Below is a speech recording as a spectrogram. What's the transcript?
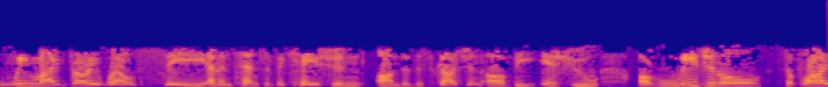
we might very well see an intensification on the discussion of the issue of regional supply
